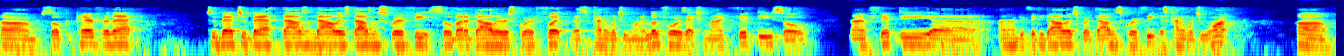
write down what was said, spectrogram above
Um, so prepare for that. Two bed, two bath, thousand dollars, thousand square feet, so about a dollar a square foot. That's kind of what you want to look for. Is actually nine fifty. So 950 uh, 950 dollars for a thousand square feet. That's kind of what you want. Um,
